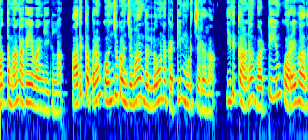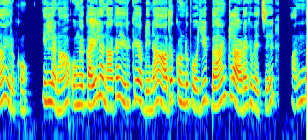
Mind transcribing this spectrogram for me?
மொத்தமாக நகையை வாங்கிக்கலாம். அதுக்கப்புறம் கொஞ்சம் கொஞ்சமாக அந்த லோனை கட்டி முடிச்சிடலாம். இதுக்கான வட்டியும் குறைவாக தான் இருக்கும். இல்லைனா உங்கள் கையில் நகை இருக்குது அப்படின்னா அதை கொண்டு போய் பேங்க்கில் அடகு வச்சு அந்த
